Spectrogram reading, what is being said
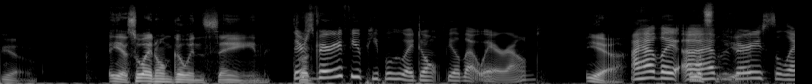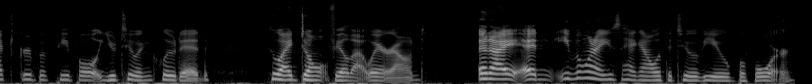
yeah. yeah, so I don't go insane. There's Fuck. very few people who I don't feel that way around. Yeah. I have like Well, I have a yeah. very select group of people, you two included, who I don't feel that way around. And I and even when I used to hang out with the two of you before,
